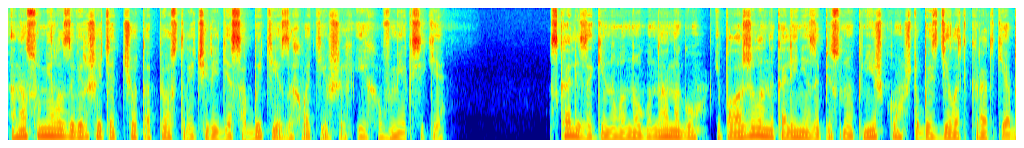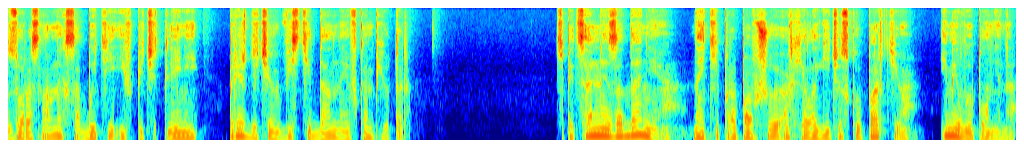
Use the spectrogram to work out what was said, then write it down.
она сумела завершить отчет о пестрой череде событий, захвативших их в Мексике. Скали закинула ногу на ногу и положила на колени записную книжку, чтобы сделать краткий обзор основных событий и впечатлений, прежде чем ввести данные в компьютер. Специальное задание — найти пропавшую археологическую партию — ими выполнено.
